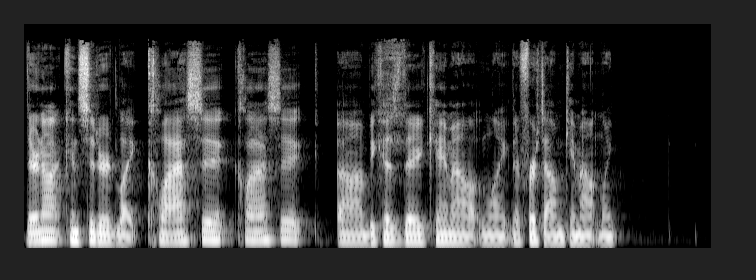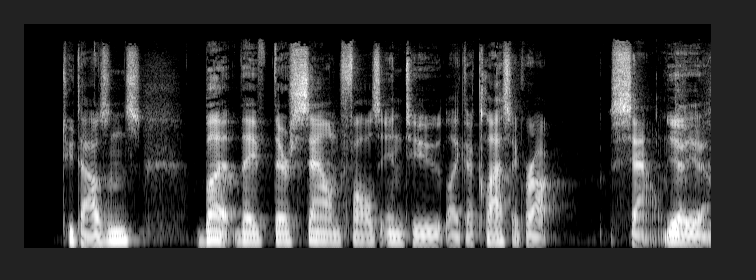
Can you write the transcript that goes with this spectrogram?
they're not considered like classic classic um, because they came out and like their first album came out in like two thousands, but they their sound falls into like a classic rock sound. Yeah, yeah,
